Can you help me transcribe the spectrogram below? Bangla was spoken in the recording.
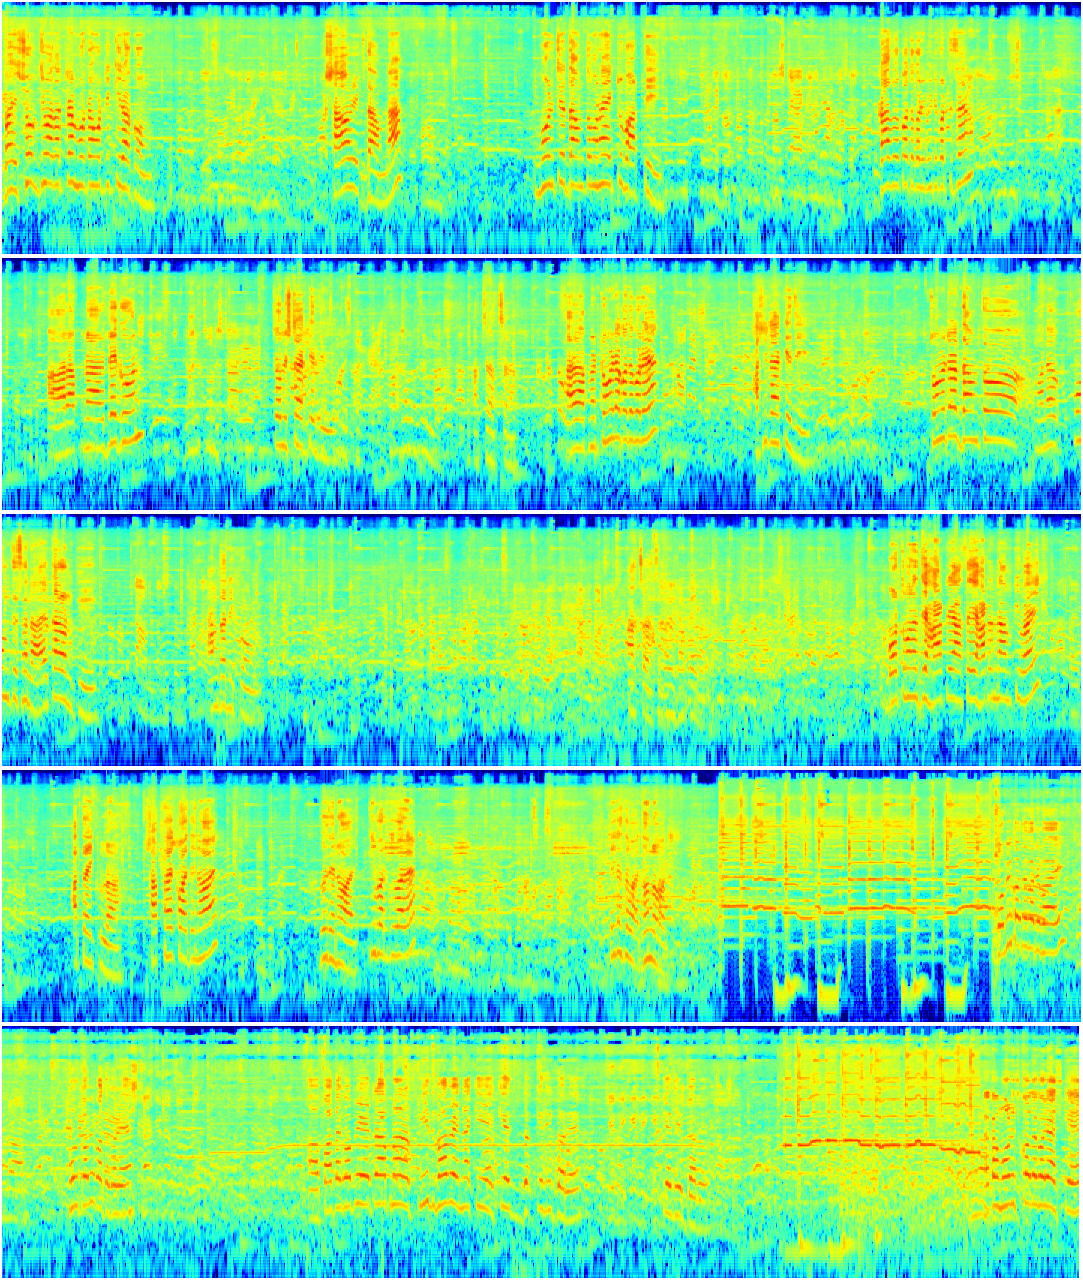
ভাই, সবজি বাজারটা মোটামুটি কীরকম? স্বাভাবিক দাম, না? মরিচের দাম তো মনে হয় একটু বাড়তি। গাজর কত করে বিক্রি করতেছেন? আর আপনার বেগুন? চল্লিশ টাকা কেজি। আচ্ছা আচ্ছা। আর আপনার টমেটো কত করে? আশি টাকা কেজি। টমেটোর দাম তো মানে কমতেছে না। এর কারণ কি? আমদানি কম। আচ্ছা আচ্ছা। বর্তমানে যে হাটে আছে, এই হাটের নাম কি ভাই? আতাইকুলা। সপ্তাহে কয়দিন হয়? দুই দিন হয়। কিবার, কিবারে? ঠিক আছে ভাই, ধন্যবাদ। কপি কত করে ভাই? ফুলকপি কত করে? পাতাকপি এটা আপনার পিস ভাবে নাকি কেজি- কেজির দরে? কেজির দরে। কাকা মরিচ কত করে আজকে?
